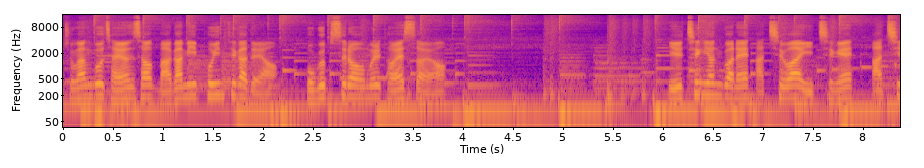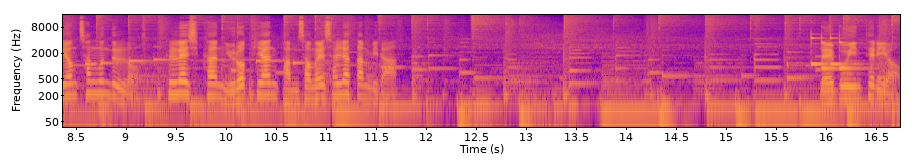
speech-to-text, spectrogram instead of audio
중앙부 자연석 마감이 포인트가 되어 고급스러움을 더했어요. 1층 현관의 아치와 2층의 아치형 창문들로 클래식한 유러피안 감성을 살렸답니다. 내부 인테리어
